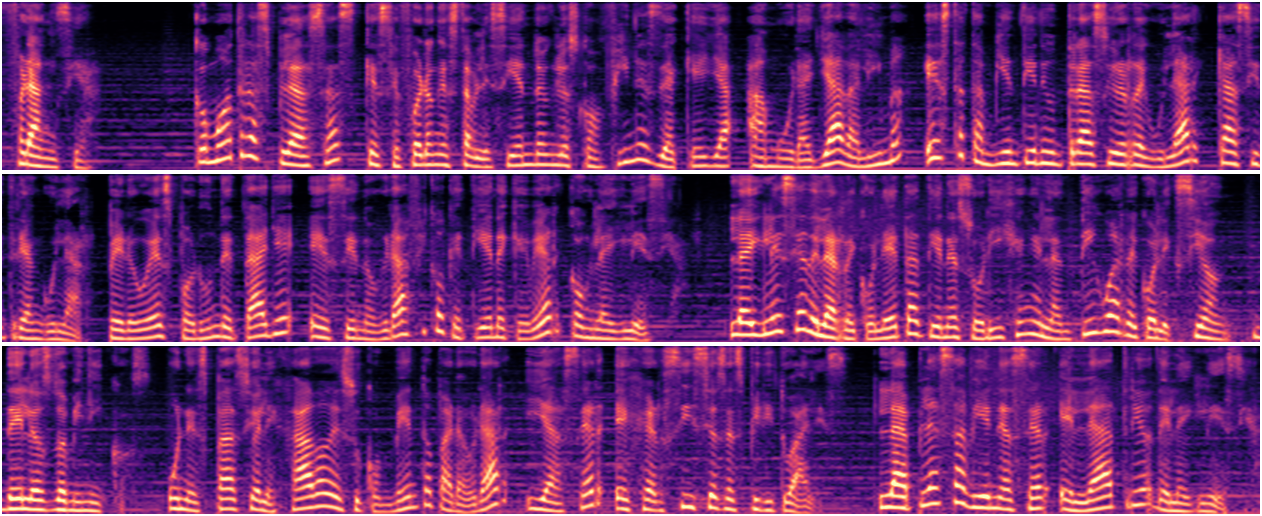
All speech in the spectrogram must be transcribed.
Francia. Como otras plazas que se fueron estableciendo en los confines de aquella amurallada Lima, esta también tiene un trazo irregular casi triangular, pero es por un detalle escenográfico que tiene que ver con la iglesia. La iglesia de la Recoleta tiene su origen en la antigua recolección de los dominicos, un espacio alejado de su convento para orar y hacer ejercicios espirituales. La plaza viene a ser el atrio de la iglesia,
